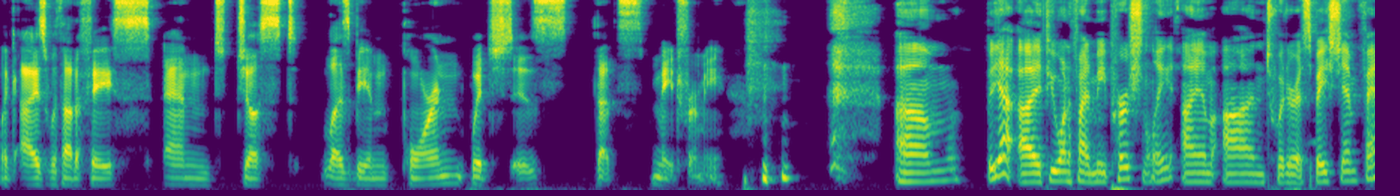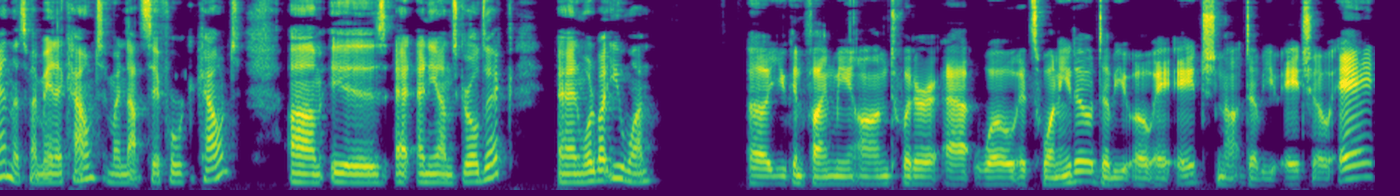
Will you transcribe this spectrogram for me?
like Eyes Without a Face and just lesbian porn, which is that's made for me. Um, but yeah, uh, if you want to find me personally, I am on Twitter at Space Jam Fan. That's my main account. And my not safe for work account um, is at Enion's Girl Dick. And what about you, Juan? Uh, you can find me on Twitter at Whoa It's Juanito, W O A H, not W H O A.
